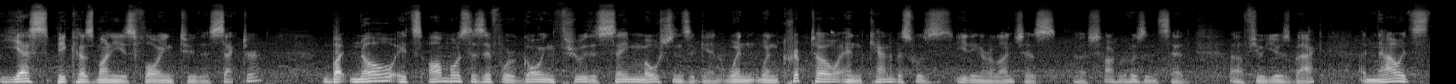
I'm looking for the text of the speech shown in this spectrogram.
Yes, because money is flowing to the sector. But no, it's almost as if we're going through the same motions again. When when crypto and cannabis was eating our lunch, as uh, Sean Roosen said a few years back, and now it's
